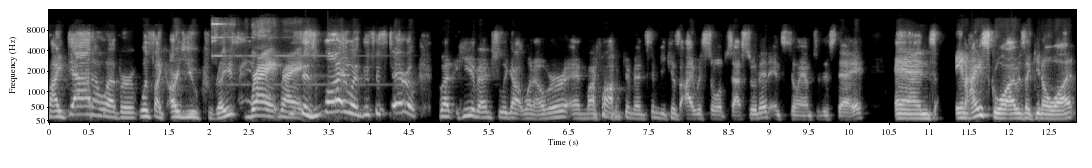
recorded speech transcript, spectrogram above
My dad, however, was like, "Are you crazy? Right, right. This is violent. This is terrible." But he eventually got one over, and my mom convinced him because I was so obsessed with it, and still am to this day. And in high school, I was like, you know what?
